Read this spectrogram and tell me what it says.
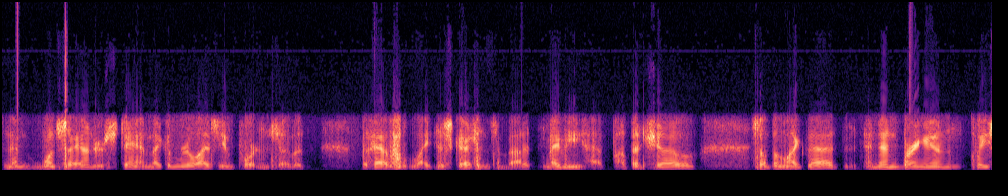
and then once they understand, make them realize the importance of it. But have light discussions about it. Maybe have puppet show, something like that, and then bring in police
